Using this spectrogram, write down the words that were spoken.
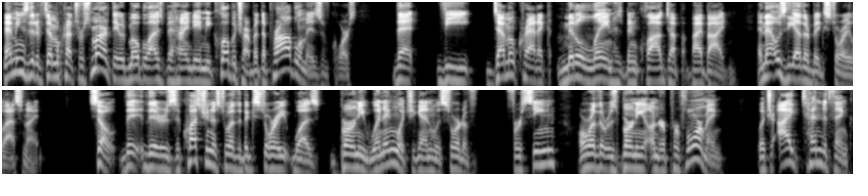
That means that if Democrats were smart, they would mobilize behind Amy Klobuchar. But the problem is, of course, that the Democratic middle lane has been clogged up by Biden. And that was the other big story last night. So the, there's a question as to whether the big story was Bernie winning, which again was sort of foreseen, or whether it was Bernie underperforming, which I tend to think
